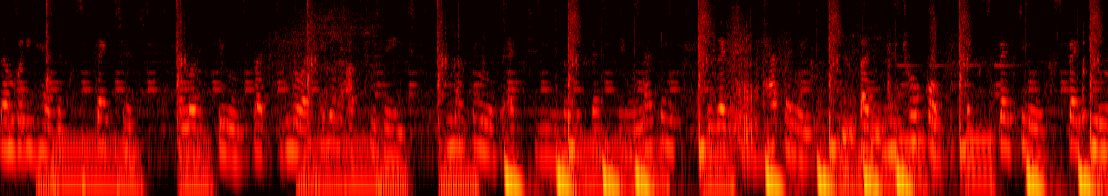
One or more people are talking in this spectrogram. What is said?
somebody has expected a lot of things, but you know what, even up to date, nothing is actually manifesting, nothing is actually happening. But you talk of expecting, expecting,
